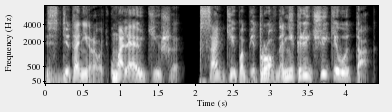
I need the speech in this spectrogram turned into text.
сдетонировать. Умоляю, тише. Ксантипа Петровна, не кричите вы так.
